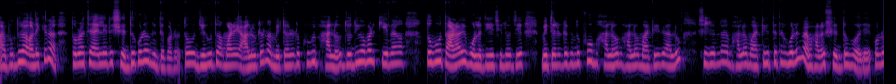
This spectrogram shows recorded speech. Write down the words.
আর বন্ধুরা অনেকে না তোমরা চাইলে এটা সেদ্ধ করেও নিতে পারো। তো যেহেতু আমার এই আলুটা না, মেটে আলুটা খুবই ভালো, যদিও আমার কেনা, তবুও তারাই বলে দিয়েছিল যে মেটে আলুটা কিন্তু খুব ভালো ভালো মাটির আলু। সেই জন্য ভালো মাটিতে হলে না ভালো সেদ্ধ হয়ে যায়, কোনো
